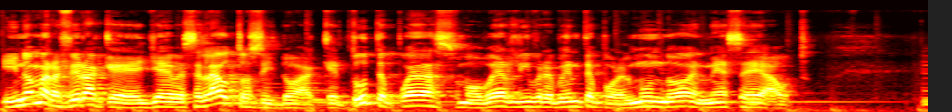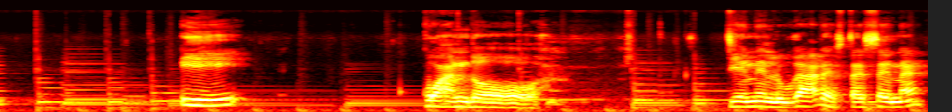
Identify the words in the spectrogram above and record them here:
Y no me refiero a que lleves el auto, sino a que tú te puedas mover libremente por el mundo en ese auto. Y cuando tiene lugar esta escena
